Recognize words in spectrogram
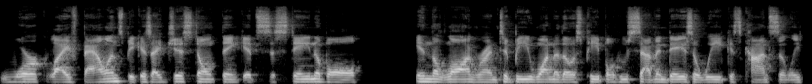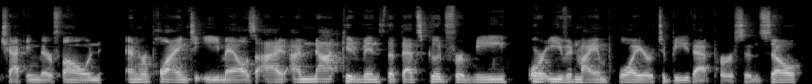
work life balance because I just don't think it's sustainable in the long run to be one of those people who seven days a week is constantly checking their phone and replying to emails. I, I'm not convinced that that's good for me or even my employer to be that person. So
